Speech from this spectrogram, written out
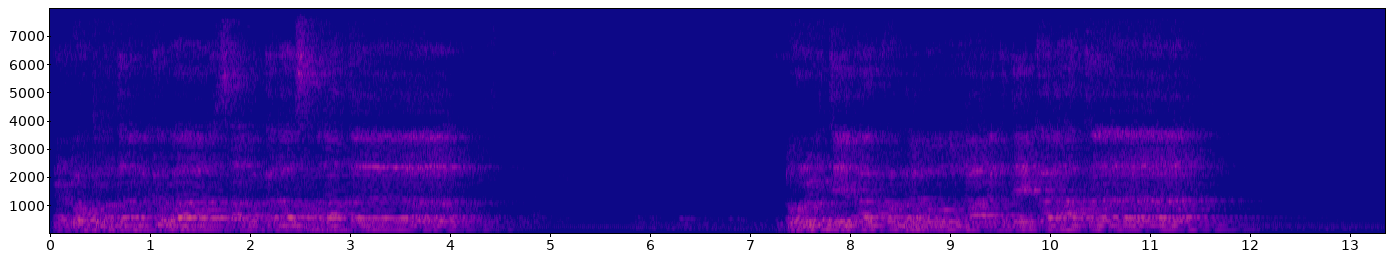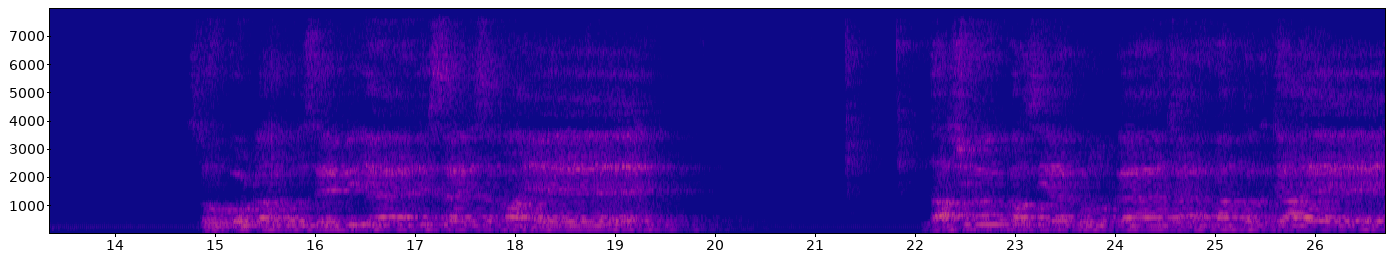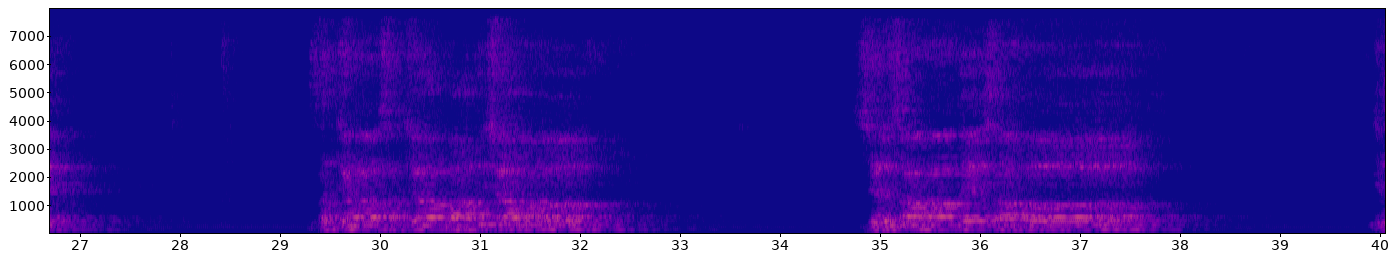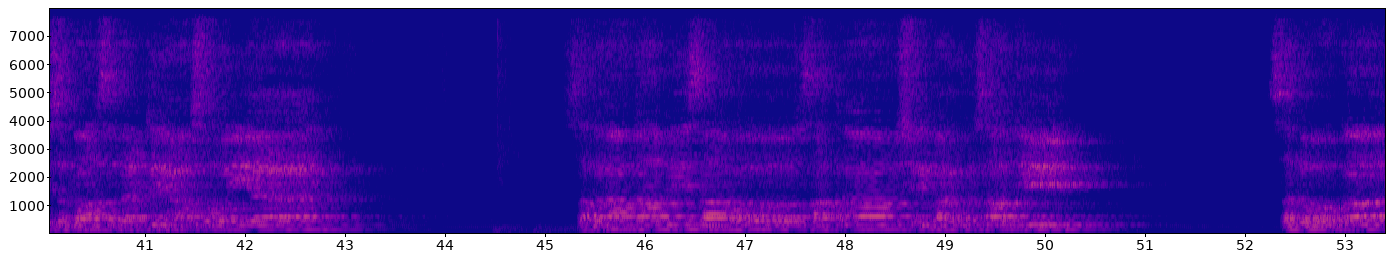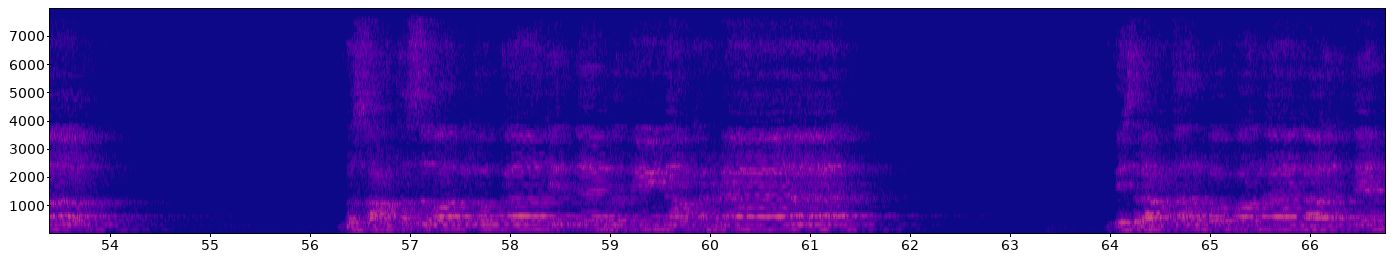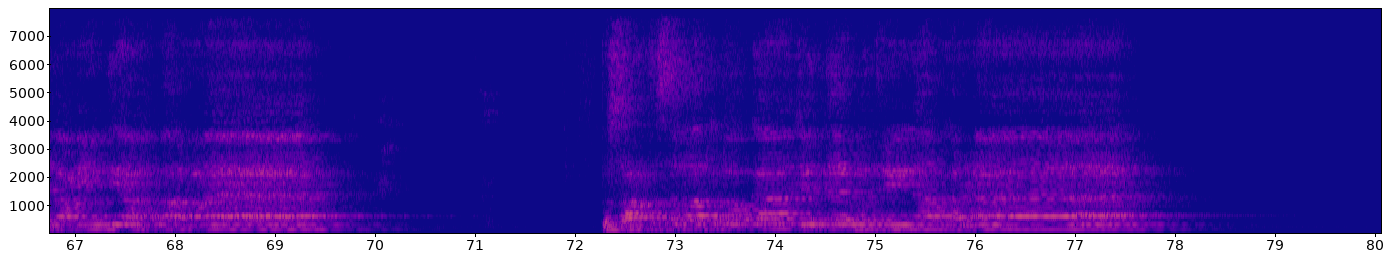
ਮੈਂ ਵੰਦਨ ਕਵਾ ਸਰਵ ਕਲਾ ਸਮਰੱਥ। ਡੋਲ ਤੇ ਆਖੋ ਪ੍ਰਭੂ ਨਾਨਕ ਦੇ ਕਰ ਹੱਥ। ਸੋ ਕੋ ਟਲ ਗੁਰ ਸੇਵੀਐ ਨਿਸੈ ਸਭਾਏ ਦਰਸ਼ਨ ਪਾਸਿਆ ਗੁਰੂ ਕਾ ਜਨਮ ਮਨ ਦੁਖ ਜਾਏ। ਪਾਤਸ਼ਾਹ ਸਿਰ ਦੇ ਸਾਹੋ। ਜਿਸ ਪਾਸ ਬੈਠਿਆ ਸੋਈਐ ਸਤਨਾਮ ਦਾ ਵੀ ਸਾਹੋ। ਸਤਨਾਮ ਸ੍ਰੀ ਵਾਹਿਗੁਰੂ ਸਾਹਿਬ ਜੀ। ਸਲੋਕ ਬਸੰਤ ਸਵਾਰ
